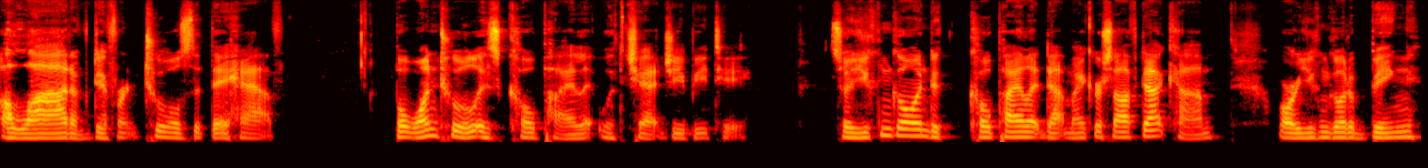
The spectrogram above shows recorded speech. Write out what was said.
a lot of different tools that they have. But one tool is Copilot with ChatGPT. So you can go into copilot.microsoft.com or you can go to Bing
